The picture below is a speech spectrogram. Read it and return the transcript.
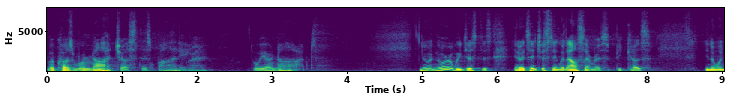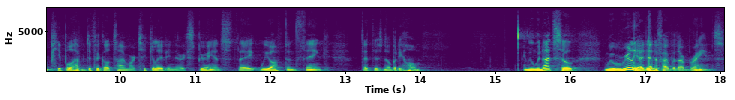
Because we're not just this body. Right. We are not. Nor, nor are we just as, you know, it's interesting with Alzheimer's because you know, when people have a difficult time articulating their experience, they, we often think that there's nobody home. I mean, we're not so, we really identify with our brains.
